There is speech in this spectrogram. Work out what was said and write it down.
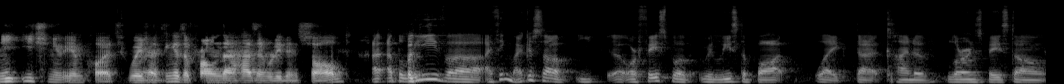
each new input, which I think is a problem that hasn't really been solved. I, I believe uh, I think Microsoft uh, or Facebook released a bot like that kind of learns based on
